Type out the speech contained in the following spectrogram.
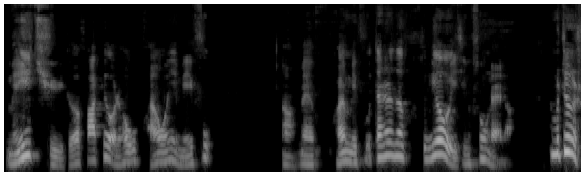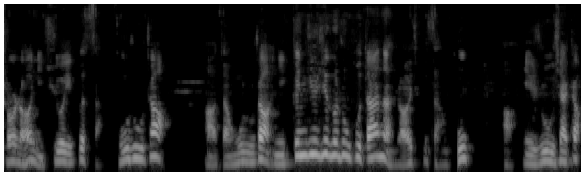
没取得发票，然后款我也没付啊，买款没付，但是呢料已经送来了。那么这个时候，然后你需要一个暂估入账啊，暂估入账。你根据这个入库单呢，然后这个暂估啊，你入一下账。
